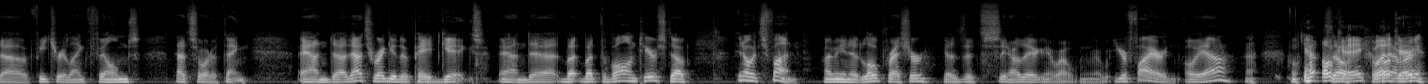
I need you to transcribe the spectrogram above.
uh, feature-length films, that sort of thing, and uh, that's regular paid gigs. And uh, but but the volunteer stuff, you know, it's fun. I mean, at low pressure because it's you know know, well you're fired. Oh yeah. So, okay, whatever. Okay.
